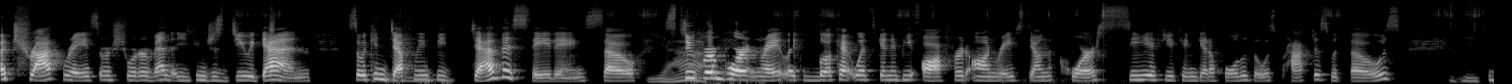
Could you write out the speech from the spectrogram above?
a track race or a shorter event that you can just do again. So it can definitely be devastating. So yeah. super important, right? Like look at what's going to be offered on race down the course. See if you can get a hold of those. Practice with those. Mm-hmm.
